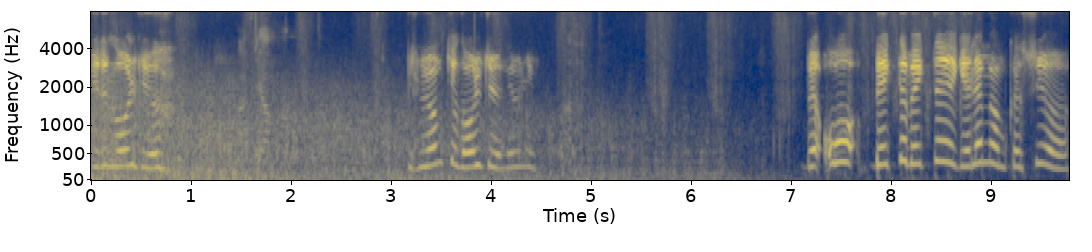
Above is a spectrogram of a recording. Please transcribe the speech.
Biri lol diyor. Hangi anlamda? Bilmiyorum ki lol diyor ne bileyim. Ve o bekle bekle gelemiyorum kasıyor.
